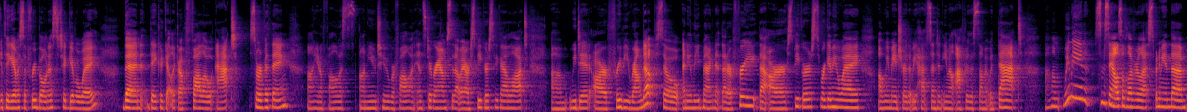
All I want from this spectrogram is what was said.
if they gave us a free bonus to give away, then they could get like a follow at sort of a thing. Uh, you know, follow us on YouTube or follow on Instagram so that way our speakers could get a lot. Um, we did our freebie roundup. So, any lead magnet that are free that our speakers were giving away, um, we made sure that we had sent an email after the summit with that. Um, we made some sales of Love Your List, but I mean, the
